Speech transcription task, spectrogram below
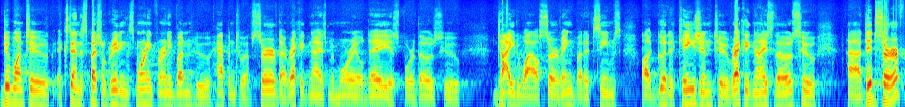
Do want to extend a special greeting this morning for anyone who happened to have served. I recognize Memorial Day is for those who died while serving, but it seems a good occasion to recognize those who uh, did serve,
